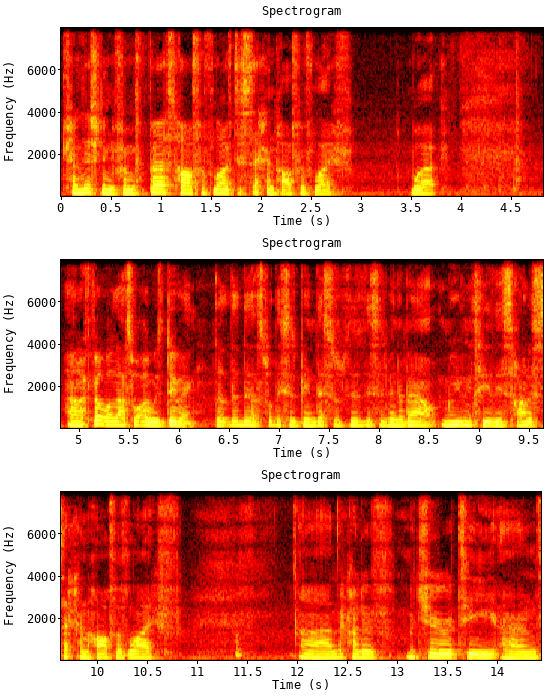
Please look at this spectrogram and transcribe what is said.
transitioning from first half of life to second half of life work. And I felt like that's what I was doing. That, that that's what this has been. This was this has been about moving to this kind of second half of life, and the kind of maturity and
